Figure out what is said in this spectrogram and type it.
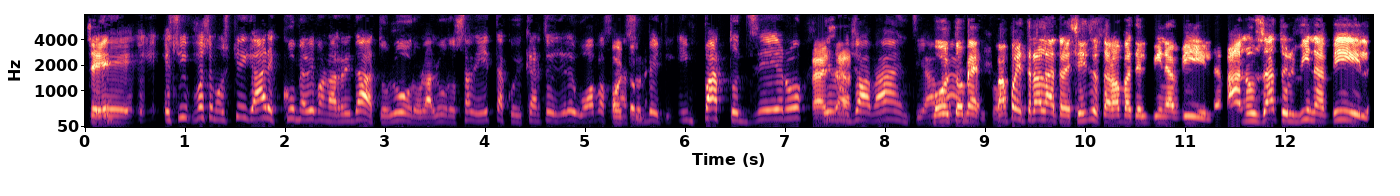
Sì. e, e- e ci possiamo spiegare come avevano arredato loro la loro saletta con i cartoni delle uova fonoassorbenti. Impatto zero, Eh, erano esatto. già avanti. Molto avanti, bene. poi. Ma poi, tra l'altro, hai sentito sta roba del Vinaville? Ma hanno usato il Vinaville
